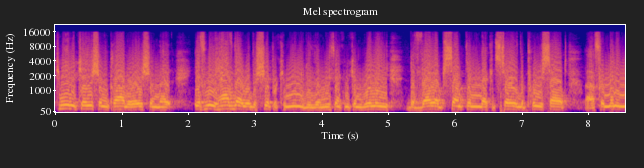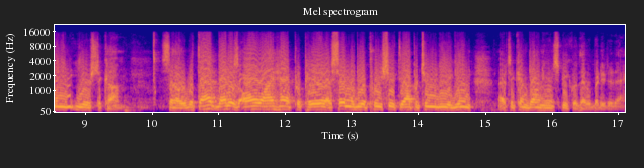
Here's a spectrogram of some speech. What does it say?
communication and collaboration that if we have that with the shipper community, then we think we can really develop something that could serve the pre-salt uh, for many, many years to come. So with that, that is all I had prepared. I certainly do appreciate the opportunity again uh, to come down here and speak with everybody today.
